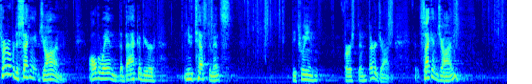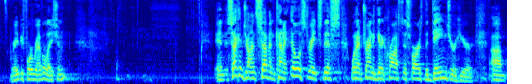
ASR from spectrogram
Turn over to 2 John, all the way in the back of your New Testaments, between 1st and 3rd John. 2 John, right before Revelation, and 2 John 7 kind of illustrates this, what I'm trying to get across as far as the danger here. Um,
